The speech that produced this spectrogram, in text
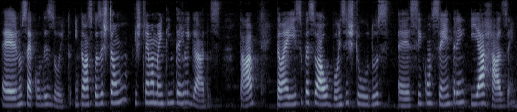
é, no século XVIII. Então, as coisas estão extremamente interligadas, tá? Então, é isso, pessoal. Bons estudos, é, se concentrem e arrasem.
